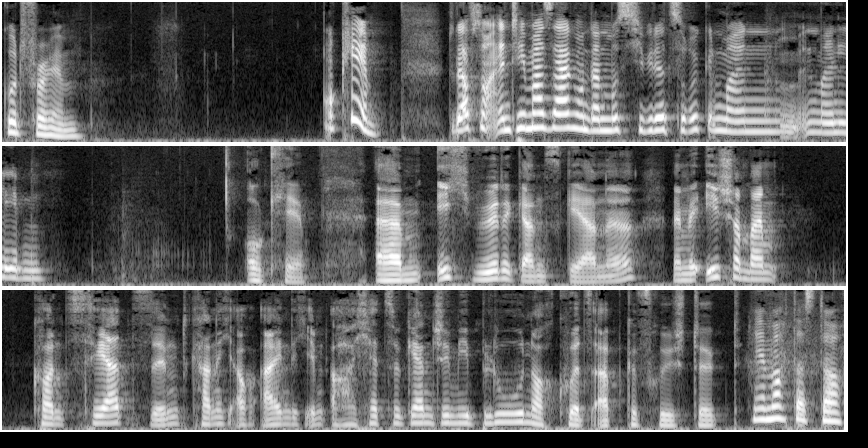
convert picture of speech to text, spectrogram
Good for him. Okay. Du darfst noch ein Thema sagen und dann muss ich hier wieder zurück in mein, in mein Leben. Okay. Ähm, ich würde ganz gerne, wenn wir eh schon beim Konzert sind, kann ich auch eigentlich eben. Oh, ich hätte so gern Jimmy Blue noch kurz abgefrühstückt. Ja, mach das doch.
